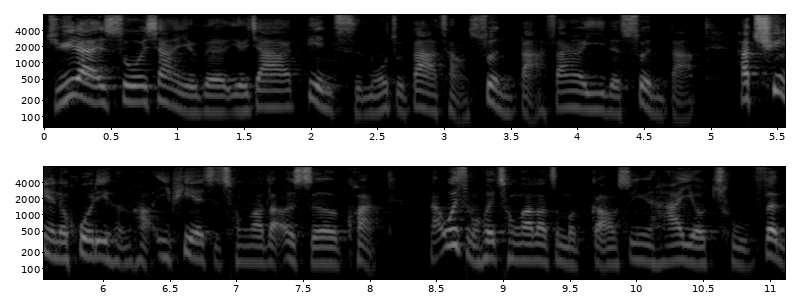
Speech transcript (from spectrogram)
举例来说，像有个有一家电池模组大厂顺达三二一的顺达，它去年的获利很好，EPS 冲高到二十二块。那为什么会冲高到这么高？是因为它有处分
